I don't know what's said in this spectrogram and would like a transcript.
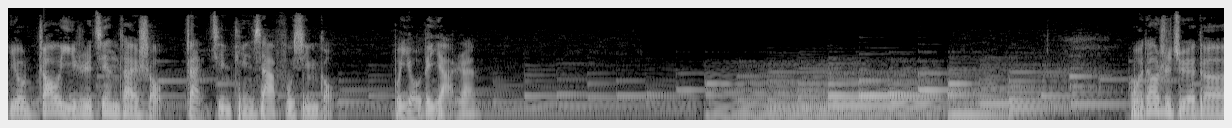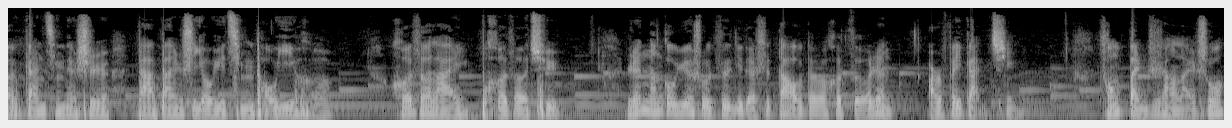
有朝一日剑在手，斩尽天下负心狗。”不由得哑然。我倒是觉得感情的事，大半是由于情投意合，合则来，不合则去。人能够约束自己的是道德和责任，而非感情。从本质上来说，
